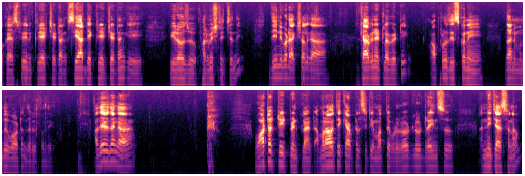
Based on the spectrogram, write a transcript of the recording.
ఒక ఎస్పీని క్రియేట్ చేయడానికి సిఆర్డీ క్రియేట్ చేయడానికి ఈరోజు పర్మిషన్ ఇచ్చింది. దీన్ని కూడా యాక్చువల్గా క్యాబినెట్లో పెట్టి అప్రూవ్ తీసుకొని దాన్ని ముందుకు పోవటం జరుగుతుంది. అదేవిధంగా water treatment plant Amaravati capital city మొత్తం ఇప్పుడు రోడ్లు డ్రైన్స్ అన్నీ చేస్తున్నాం.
